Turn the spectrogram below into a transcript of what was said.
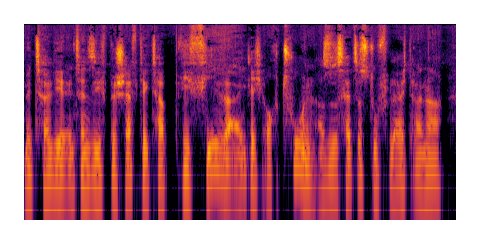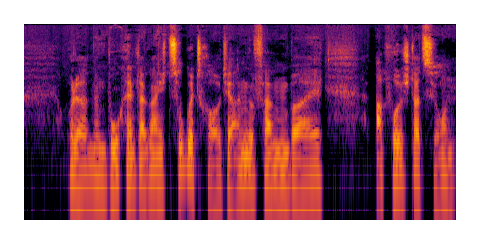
mit Talier intensiv beschäftigt habe, wie viel wir eigentlich auch tun. Also das hättest du vielleicht einer oder einem Buchhändler gar nicht zugetraut. Ja, angefangen bei Abholstationen,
